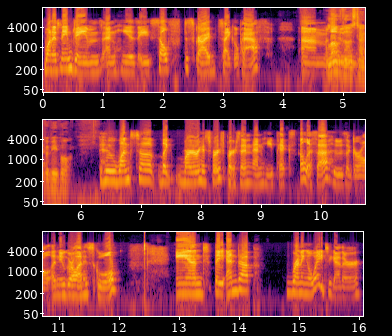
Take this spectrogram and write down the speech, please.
One is named James, and he is a self-described psychopath. Um, love who- those type of people. who wants to like murder his first person and he picks Alyssa, who's a girl, a new girl at his school. And they end up running away together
